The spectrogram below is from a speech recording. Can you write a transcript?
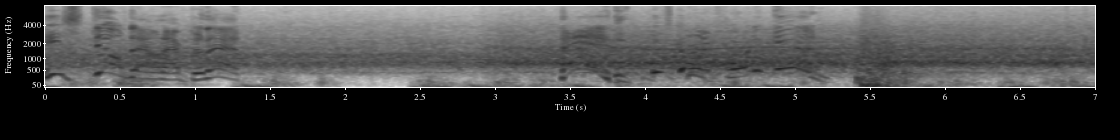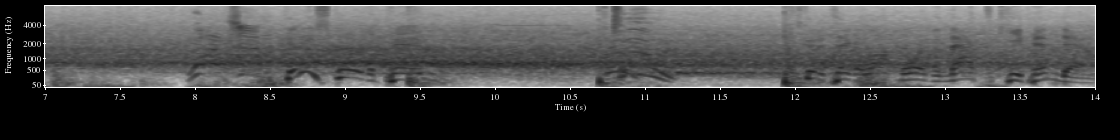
he's still down after that. He's going for it again. Watch it. Can he score the pin? Two. It's going to take a lot more than that to keep him down.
